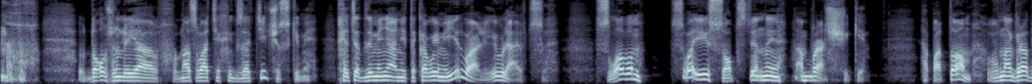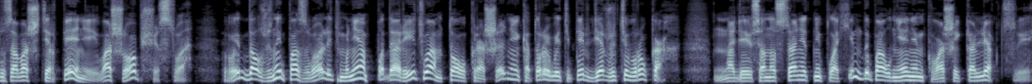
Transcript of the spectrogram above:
Должен ли я назвать их экзотическими? Хотя для меня они таковыми едва ли являются. Словом, свои собственные образчики. А потом, в награду за ваше терпение и ваше общество, вы должны позволить мне подарить вам то украшение, которое вы теперь держите в руках. Надеюсь, оно станет неплохим дополнением к вашей коллекции».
